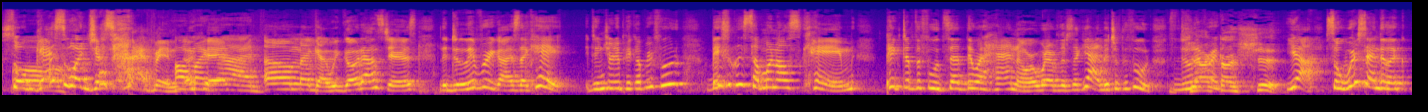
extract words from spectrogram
So Oh. guess what just happened? Oh my God. Oh my god. We go downstairs. The delivery guy's like, "Hey, didn't you already pick up your food?" Basically, someone else came, picked up the food, said they were Hannah or whatever. They're just like, "Yeah," and they took the food. The delivery. Jacked our shit. Yeah. So we're saying they're like,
